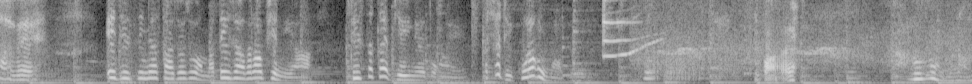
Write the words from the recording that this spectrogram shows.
ပါပဲအေဂျင်စီနဲ့စာချုပ်ချုပ်ကမတေချာတော့ဖြစ်နေတာ ဒီစက်ကပ်ပြေးနေတော့ရင်အချက်တွေကွဲကုန်ပါဘူးဟုတ်ပါရဲ့ဟုတ်ပါနော်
